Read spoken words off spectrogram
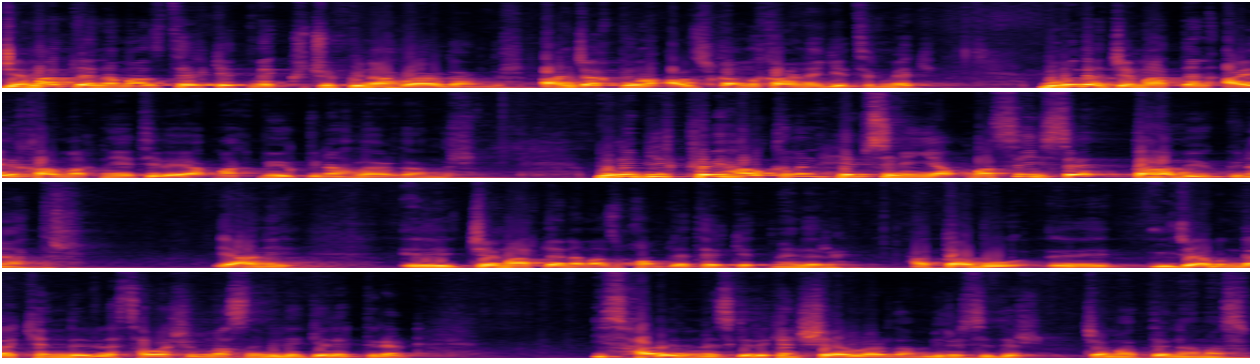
Cemaatle namazı terk etmek küçük günahlardandır. Ancak bunu alışkanlık haline getirmek, bunu da cemaatten ayrı kalmak niyetiyle yapmak büyük günahlardandır. Bunu bir köy halkının hepsinin yapması ise daha büyük günahtır. Yani e, cemaatle namazı komple terk etmeleri. Hatta bu e, icabında kendileriyle savaşılmasını bile gerektiren, ishar edilmesi gereken şiarlardan birisidir. Cemaatle namaz.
